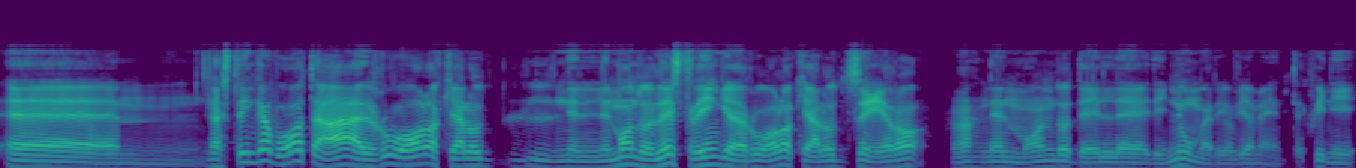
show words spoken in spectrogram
Ehm, la stringa vuota ha il ruolo che ha lo, nel, mondo delle stringhe ha il ruolo che ha lo zero eh, nel mondo delle, dei numeri ovviamente quindi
